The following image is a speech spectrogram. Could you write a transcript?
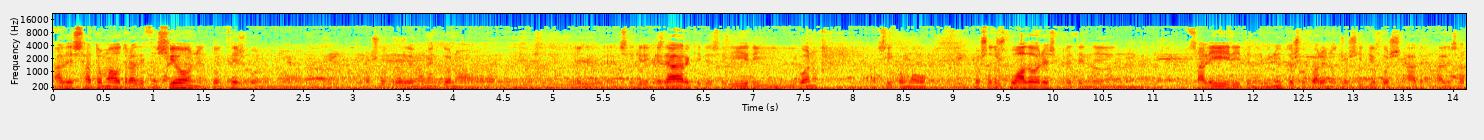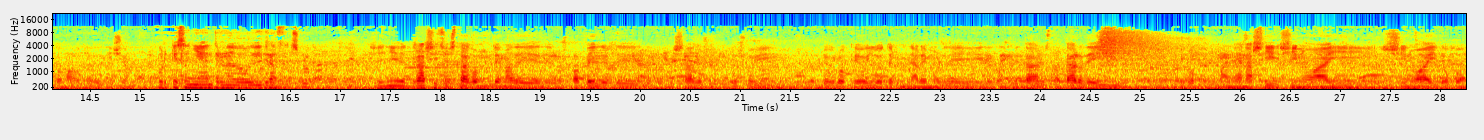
Alex ha tomado otra decisión, entonces, bueno, no- nosotros de momento no. Él, él se quiere quedar, quiere seguir y, y bueno, así como los otros jugadores pretenden salir y tener minutos y jugar en otro sitio, pues Alex ha tomado otra decisión. ¿Por qué Señé ha entrenado y Dracic no? Drasic está con un tema de, de los papeles, de, de los visados, entonces hoy, yo creo que hoy lo terminaremos de, de completar esta tarde y, y bueno, mañana si, si no hay si no ha ido con,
